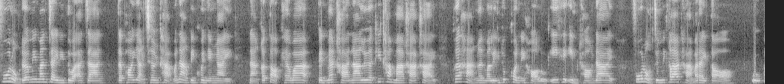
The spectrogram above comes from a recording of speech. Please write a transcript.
ฟู่หลงเริ่มไม่มั่นใจในตัวอาจารย์ แต่พออย่างเชิงถามว่านางเป็นคนยังไง นางก็ตอบแค่ว่า เป็นแม่ค้าหน้าเลือดที่ทำมาค้าขาย เพื่อหาเงินมาเลี้ยงทุกคนในหอหลูอี้ให้อิ่มท้องได้ ฟู่หลงจึงไม่กล้าถามอะไรต่อ อูไป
